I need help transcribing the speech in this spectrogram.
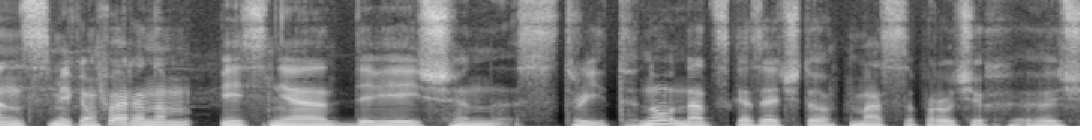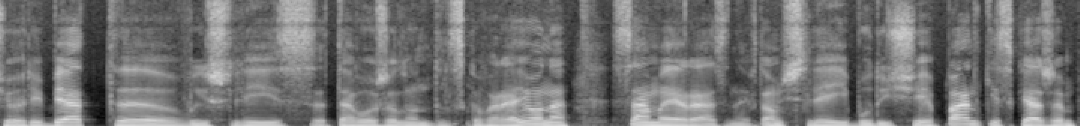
Deviants с Миком Фарреном, песня Deviation Street. Ну, надо сказать, что масса прочих э, еще ребят э, вышли из того же лондонского района, самые разные, в том числе и будущие панки, скажем,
